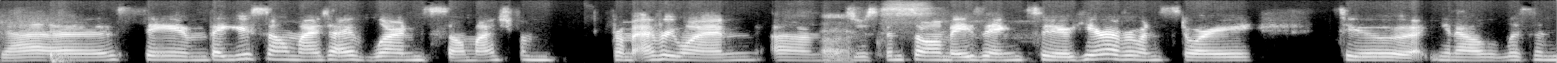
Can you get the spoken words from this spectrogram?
Yes, same. Thank you so much. I've learned so much from from everyone. Um, it's just been so amazing to hear everyone's story, to you know listen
